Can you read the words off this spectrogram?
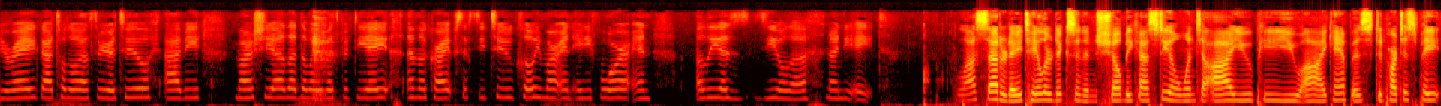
Urey got a total of 302. Abby Marcia led the way with 58. Emma Kripe 62. Chloe Martin 84, and Aaliyah Ziola 98. Last Saturday, Taylor Dixon and Shelby Castile went to IUPUI campus to participate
